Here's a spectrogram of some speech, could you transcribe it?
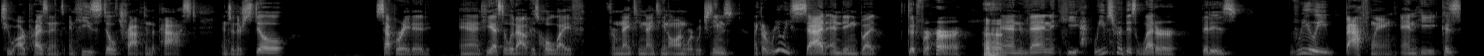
to our present and he's still trapped in the past. And so they're still separated and he has to live out his whole life from 1919 onward which seems like a really sad ending but good for her Uh-huh. and then he leaves her this letter that is really baffling and he because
